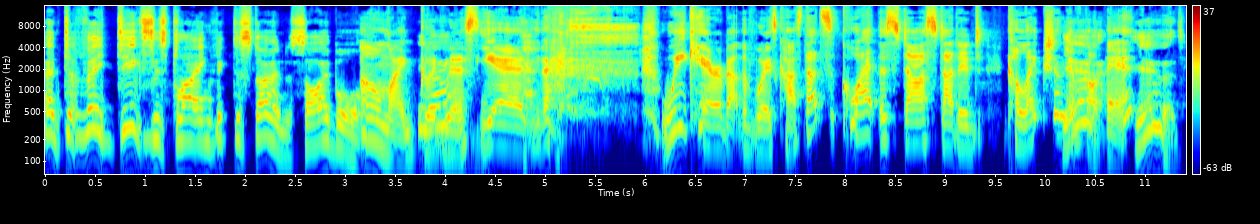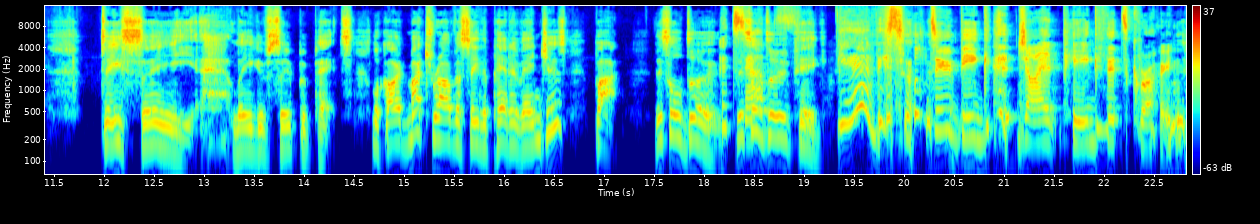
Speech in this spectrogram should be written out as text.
and Daveed Diggs is playing Victor Stone, a cyborg. Oh my goodness. Yeah. we care about the voice cast. That's quite the star studded collection they've got there. Yeah. DC League of Super Pets. Look, I'd much rather see the Pet Avengers, but this'll do. It this'll sounds- do, pig. Yeah, this will do big giant pig that's grown.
